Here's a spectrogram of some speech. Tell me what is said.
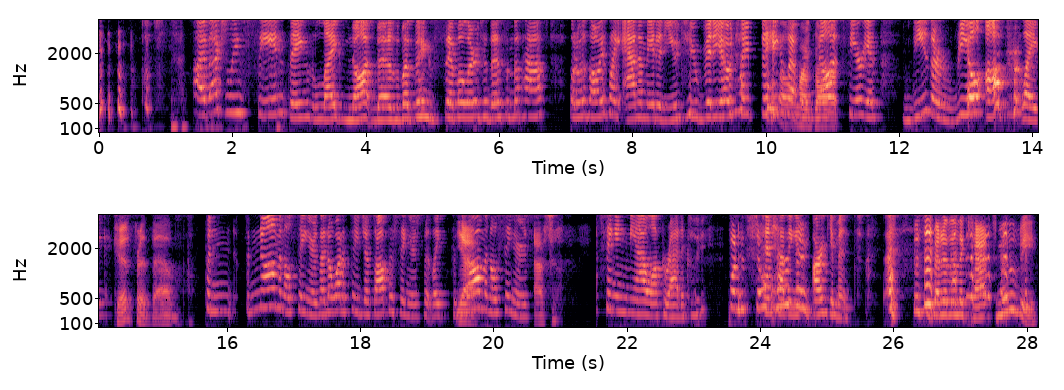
I've actually seen things like not this, but things similar to this in the past. But it was always like animated YouTube video type things Oh that were God. not serious. These are real opera, like Good for them. phen- phenomenal singers. I don't want to say just opera singers, but like Yeah. phenomenal singers Absolutely. Singing meow operatically But it's so and having an argument. This is better than the Cats movie.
